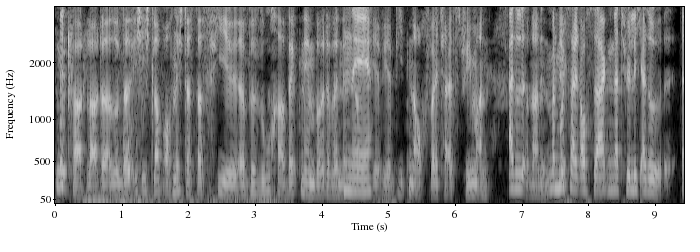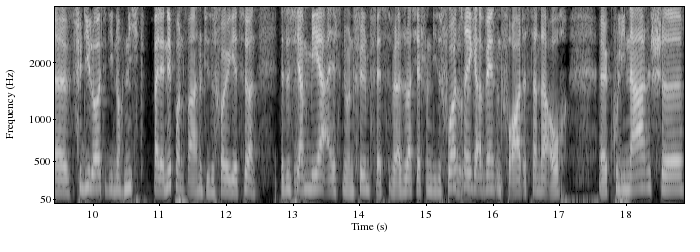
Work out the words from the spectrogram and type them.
Nee, klar, klar. Also da, ich, ich glaube auch nicht, dass das viel äh, Besucher wegnehmen würde, wenn du Nee. sagst, hier, wir bieten auch welche als Stream an. Also Sondern man muss halt auch sagen, natürlich, also äh, für die Leute, die noch nicht bei der Nippon waren und diese Folge jetzt hören, das ist ja, Ja. mehr als nur ein Filmfestival. Also du hast ja schon diese Vorträge Ja, erwähnt und vor Ort ist dann da auch äh, kulinarische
